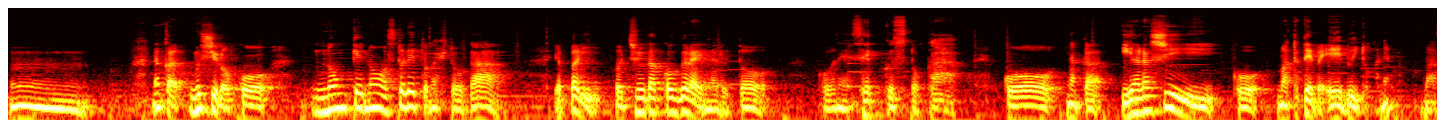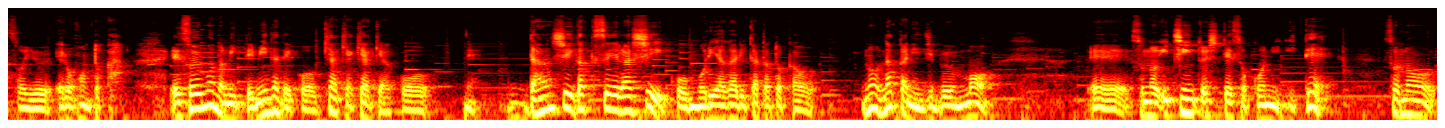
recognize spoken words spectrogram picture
うん。なんかむしろこうのんけのストレートの人がやっぱりこう中学校ぐらいになるとこうねセックスとかこうなんかいやらしいこう、まあ、例えば AV とかね、まあ、そういうエロ本とかえそういうものを見てみんなでこうキャキャキャキャこうね男子学生らしいこう盛り上がり方とかをの中に自分もえー、その一員としてそこにいてその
